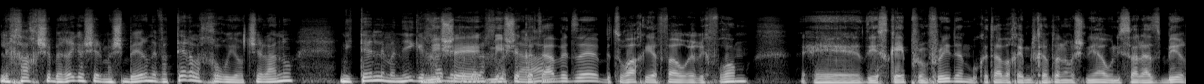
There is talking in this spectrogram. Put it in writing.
לכך שברגע של משבר נוותר על החירויות שלנו, ניתן למנהיג אחד ש, לקבל החלטה. מי שכתב את זה בצורה הכי יפה הוא אריך פרום, The Escape from Freedom, הוא כתב אחרי מלחמת העולם השנייה, הוא ניסה להסביר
